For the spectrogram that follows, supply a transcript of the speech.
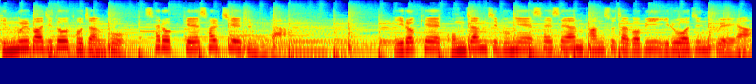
빗물 바지도 도장 후 새롭게 설치해줍니다. 이렇게 공장 지붕의 세세한 방수 작업이 이루어진 후에야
